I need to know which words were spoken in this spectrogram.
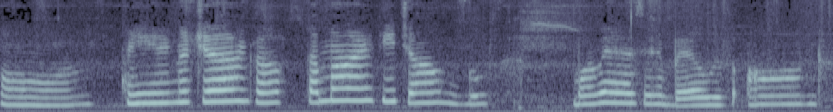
on. In the jungle, the mighty jungle, my bell is on. A dig a dig.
